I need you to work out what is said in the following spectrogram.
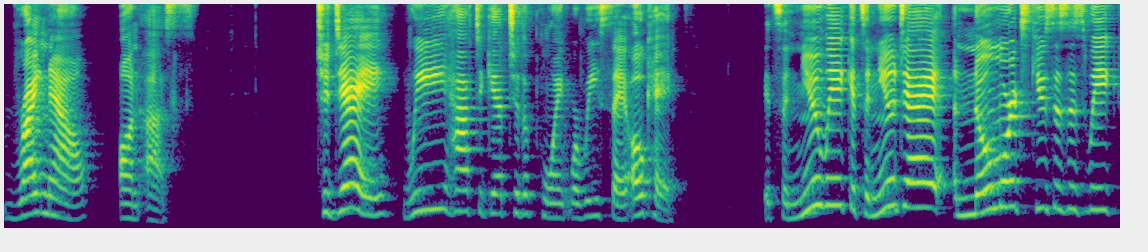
right now on us. Today, we have to get to the point where we say, okay, it's a new week, it's a new day, no more excuses this week.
